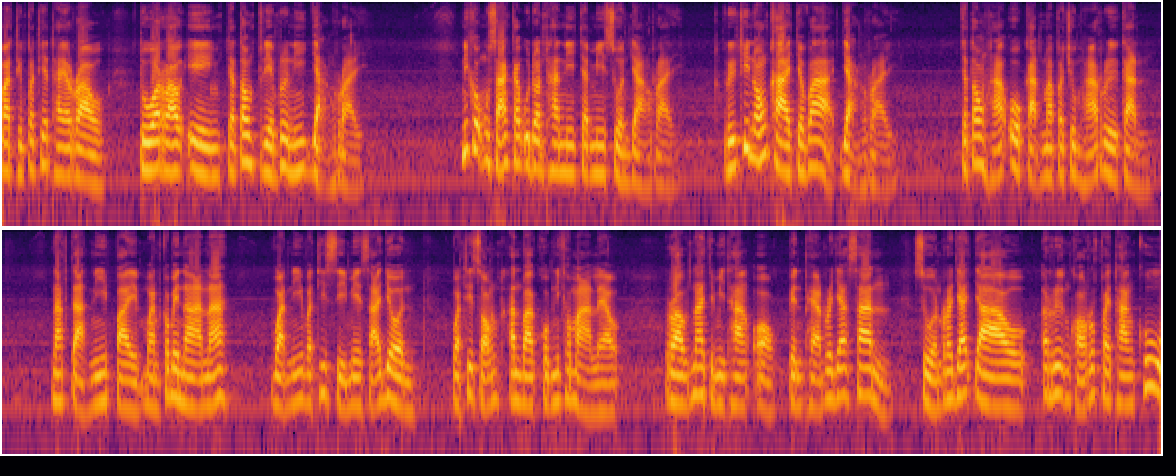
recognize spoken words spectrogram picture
มาถึงประเทศไทยเรา ตัวเราเองจะต้องเตรียมเรื่องนี้อย่างไร นิคมอุตสาหกรรมอุดรธานีจะมีส่วนอย่างไร หรือที่น้องคายจะว่าอย่างไร จะต้องหาโอกาสมาประชุมหารือกัน นับจากนี้ไปมันก็ไม่นานนะ วันนี้วันที่ 4 เมษายน วันที่ 2 ธันวาคมนี้เข้ามาแล้ว เราน่าจะมีทางออกเป็นแผนระยะสั้น ส่วนระยะยาวเรื่องของรถไฟทางคู่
